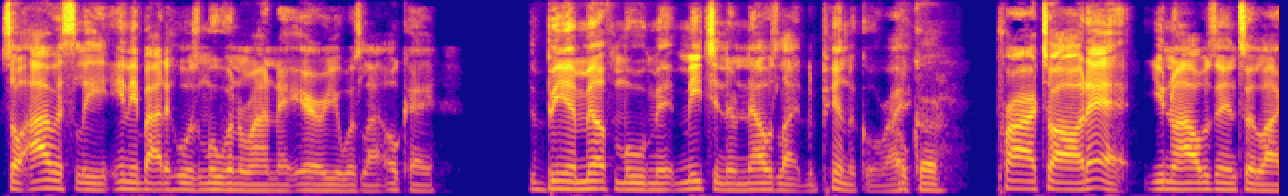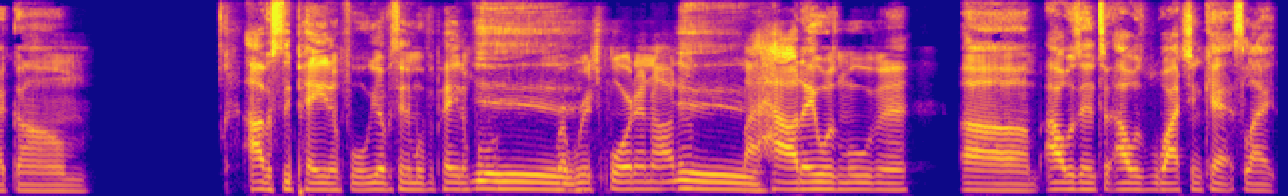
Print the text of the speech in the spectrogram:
So obviously anybody who was moving around that area was like, okay, the BMF movement, meeting them, that was like the pinnacle, right? okay. Prior to all that, you know, I was into like um obviously paid in full. You ever seen the movie Paid in Full? Yeah, With Rich Porter and all that? yeah. like how they was moving. Um, I was into I was watching cats like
